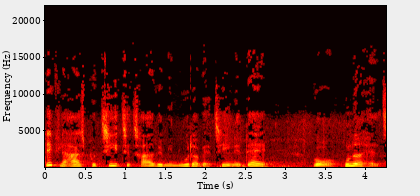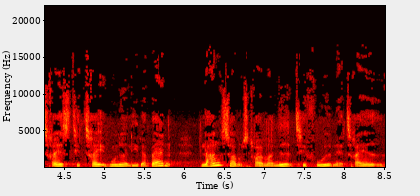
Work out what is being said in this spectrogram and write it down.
Det klares på 10-30 minutter hver tiende dag, hvor 150-300 liter vand langsomt strømmer ned til foden af træet.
